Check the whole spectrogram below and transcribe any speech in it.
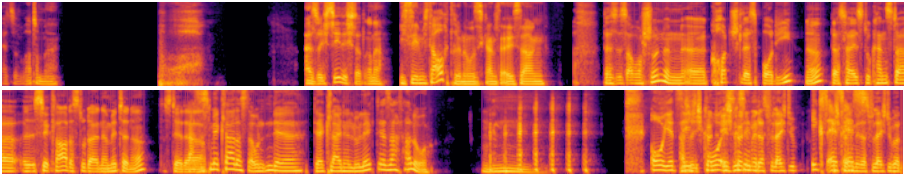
Also, warte mal. Boah. Also, ich sehe dich da drin. Ich sehe mich da auch drin, muss ich ganz ehrlich sagen. Das ist aber schon ein äh, crotchless Body, ne? Das heißt, du kannst da, äh, ist dir klar, dass du da in der Mitte, ne? Dass der da. Das ist mir klar, dass da unten der, der kleine Lulek, der sagt Hallo. Mm. Oh, jetzt Also sehe ich könnte, oh, ich könnte mir das vielleicht, üb- ich könnte mir das XSS. vielleicht über,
